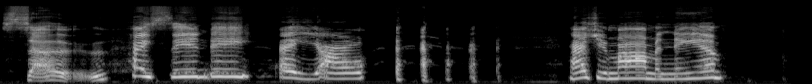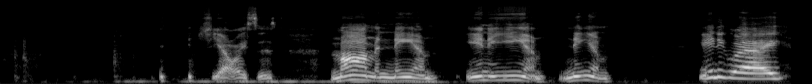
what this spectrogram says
So, hey, Cindy. Hey, y'all. How's your mom and them? she always says, Mom and them. N-E-M. Nem. Anyway,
